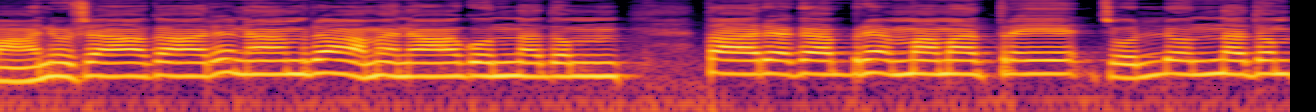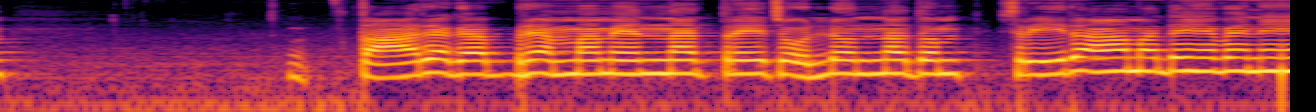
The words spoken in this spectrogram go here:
മാനുഷാകാരനാം രാമനാകുന്നതും. താരക ബ്രഹ്മമത്രേ ചൊല്ലുന്നതും താരക ബ്രഹ്മമെന്നത്രേ ചൊല്ലുന്നതും ശ്രീരാമദേവനെ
